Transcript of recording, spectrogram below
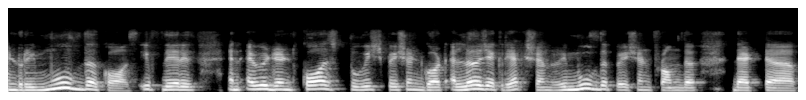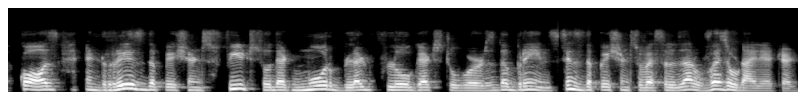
and remove the cause. If there is an evident cause to which patient got allergic reaction, remove the patient from the that uh, cause and raise the patient's feet so that more blood flow gets towards the brain since the patient's vessels are vasodilated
